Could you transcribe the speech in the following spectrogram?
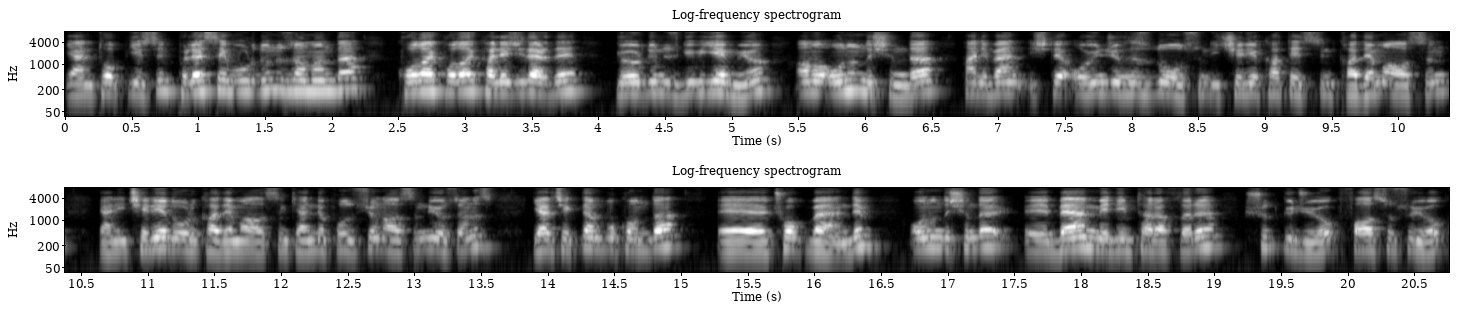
yani top girsin. Plase vurduğunuz zaman da kolay kolay kaleciler de gördüğünüz gibi yemiyor. Ama onun dışında hani ben işte oyuncu hızlı olsun, içeriye kat etsin, kademe alsın. Yani içeriye doğru kademe alsın, kendi pozisyon alsın diyorsanız gerçekten bu konuda e, çok beğendim. Onun dışında e, beğenmediğim tarafları şut gücü yok, falsosu yok.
